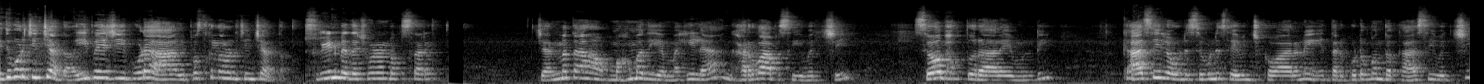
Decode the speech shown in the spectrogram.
ఇది కూడా చించేద్దాం. ఈ పేజీ కూడా ఈ పుస్తకంలో నుండి చించేద్దాం. స్క్రీన్ మీద చూడండి ఒకసారి. జన్మత మహమ్మదీయ మహిళ గర్వాపసి వచ్చి శివభక్తురాలై ఉండి కాశీలో ఉండి శివుని సేవించుకోవాలని తన కుటుంబంతో కాశీ వచ్చి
